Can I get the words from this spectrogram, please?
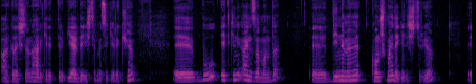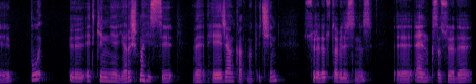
arkadaşlarını hareket ettirip yer değiştirmesi gerekiyor. E, bu etkinlik aynı zamanda e, dinleme ve konuşmayı da geliştiriyor. E, bu e, etkinliğe yarışma hissi ve heyecan katmak için sürede tutabilirsiniz. E, en kısa sürede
